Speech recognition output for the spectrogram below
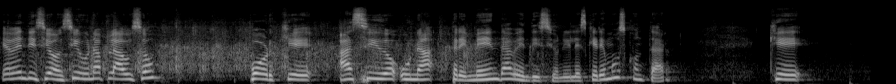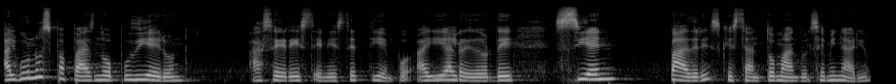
Qué bendición, sí, un aplauso, porque ha sido una tremenda bendición. Y les queremos contar que algunos papás no pudieron hacer este, en este tiempo, hay alrededor de 100 padres que están tomando el seminario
